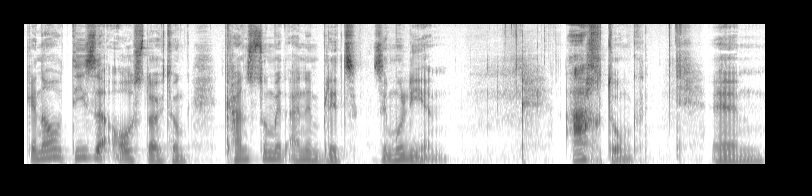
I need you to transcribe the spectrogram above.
Genau diese Ausleuchtung kannst du mit einem Blitz simulieren. Achtung! Ähm,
